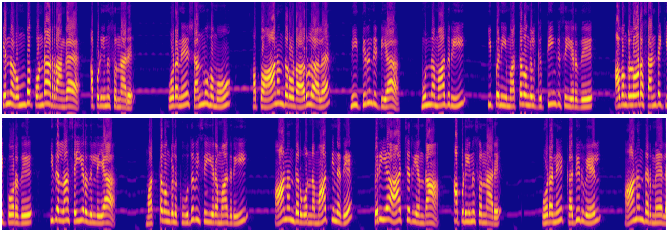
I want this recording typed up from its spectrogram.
என்ன ரொம்ப கொண்டாடுறாங்க அப்படின்னு சொன்னாரு. உடனே சண்முகமும் அப்ப ஆனந்தரோட அருளால நீ திருந்திட்டியா? முன்ன மாதிரி இப்ப நீ மத்தவங்களுக்கு தீங்கு செய்யறது அவங்களோட சண்டைக்கு போறது இதெல்லாம் செய்யறது இல்லையா மத்தவங்களுக்கு உதவி செய்யற மாதிரி ஆனந்தர் உன்னை மாத்தினதே பெரிய ஆச்சரியம்தான் அப்படின்னு சொன்னாரு. உடனே கதிர்வேல் ஆனந்தர் மேல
